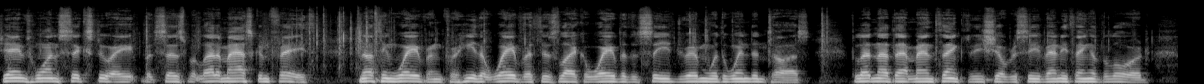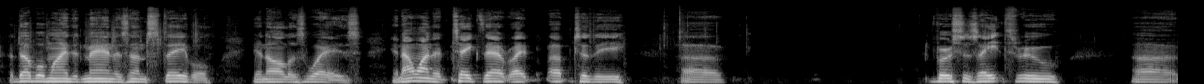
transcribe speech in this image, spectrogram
James 1 6 to 8, but says, But let him ask in faith, nothing wavering, for he that wavereth is like a wave of the sea driven with the wind and tossed. For let not that man think that he shall receive anything of the Lord. A double minded man is unstable in all his ways. And I want to take that right up to the uh, verses 8 through uh,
